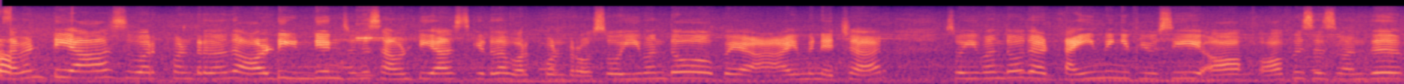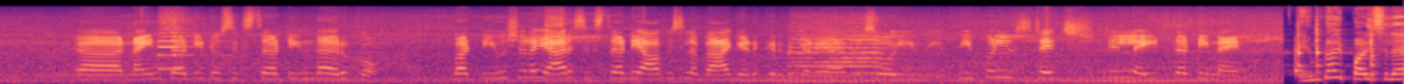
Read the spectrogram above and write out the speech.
செவன்ட்டி ஹவர்ஸ் ஒர்க் பண்ணுறது வந்து ஆல்ரெடி இந்தியன்ஸ் வந்து செவன்ட்டி ஹவர்ஸ் கிட்ட தான் ஒர்க் பண்ணுறோம் ஸோ ஈவன் தோ இப்போ I mean HR so even though the timing if you see of offices வந்து நைன் தேர்ட்டி டு சிக்ஸ் தேர்ட்டின்னு தான் இருக்கும். பட் யூஸ்வலாக யாரும் சிக்ஸ் தேர்ட்டி ஆஃபீஸில் பேக் எடுக்கிறது கிடையாது. So people stretch till eight thirty nine employee பாலிசியில்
